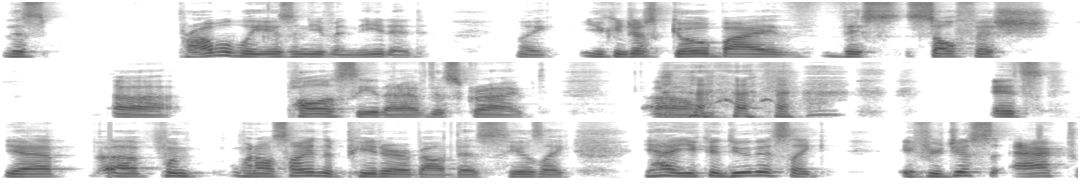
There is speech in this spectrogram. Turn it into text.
this probably isn't even needed. Like you can just go by this selfish uh, policy that I've described. Um, it's yeah. Uh, when when I was talking to Pieter about this, he was like, "Yeah, you can do this. Like if you just act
